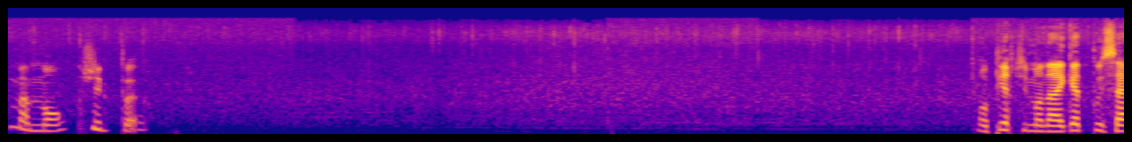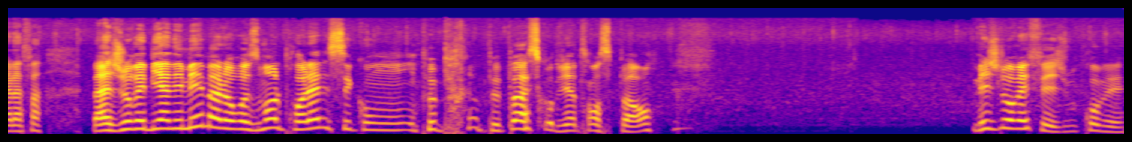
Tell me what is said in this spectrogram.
Maman, j'ai peur. Au pire, tu demandes à gars de pousser à la fin. Bah, j'aurais bien aimé, malheureusement. Le problème, c'est qu'on peut, on peut pas parce qu'on devient transparent. Mais je l'aurais fait, je vous promets.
